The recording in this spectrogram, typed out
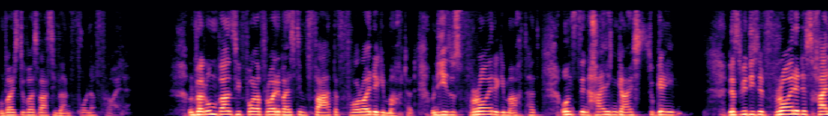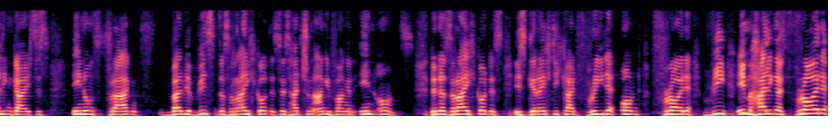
Und weißt du was war? Sie waren voller Freude. Und warum waren sie voller Freude? Weil es dem Vater Freude gemacht hat. Und Jesus Freude gemacht hat, uns den Heiligen Geist zu geben dass wir diese Freude des Heiligen Geistes in uns tragen, weil wir wissen, das Reich Gottes, es hat schon angefangen in uns. Denn das Reich Gottes ist Gerechtigkeit, Friede und Freude, wie im Heiligen Geist. Freude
